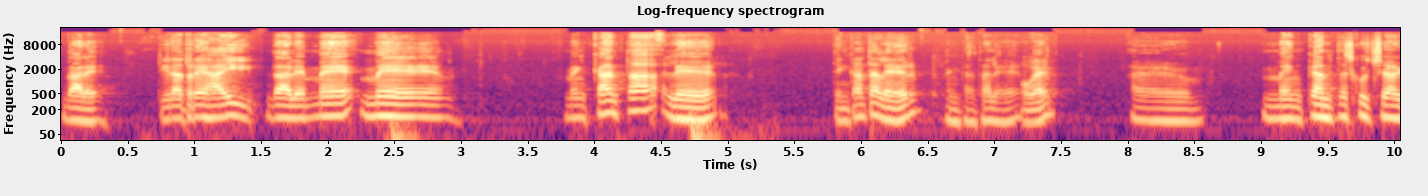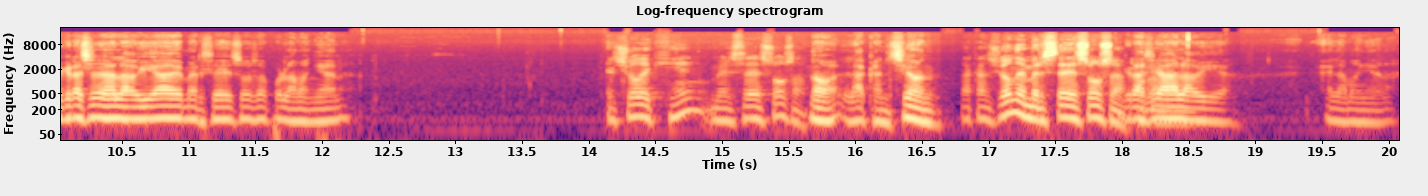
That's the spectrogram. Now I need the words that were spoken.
Dale. tira tres ahí. Dale. Me, me, me encanta leer. ¿Te encanta leer? Me encanta leer. ¿Ok? Eh, me encanta escuchar Gracias a la vida de Mercedes Sosa por la mañana. ¿El show de quién? Mercedes Sosa. No, la canción. La canción de Mercedes Sosa. Gracias a la vida en la mañana.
